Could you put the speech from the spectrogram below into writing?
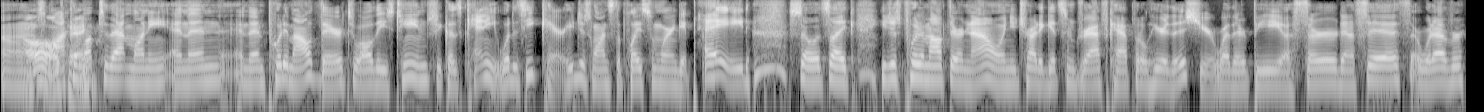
um, oh, lock okay. him up to that money, and then and then put him out there to all these teams because Kenny, what does he care? He just wants to play somewhere and get paid. So it's like you just put him out there now, and you try to get some draft capital here this year, whether it be a third and a fifth or whatever.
